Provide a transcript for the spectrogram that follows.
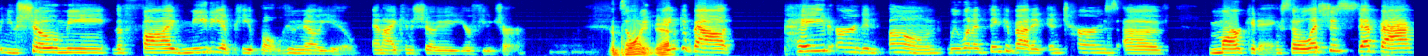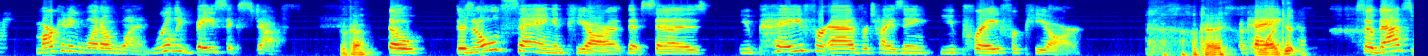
you show me the five media people who know you, and I can show you your future. Good point. So yeah. Think about paid, earned, and owned. We want to think about it in terms of marketing. So let's just step back. Marketing 101, really basic stuff. Okay. So there's an old saying in PR that says, you pay for advertising, you pray for PR. okay. Okay. I like it. So that's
